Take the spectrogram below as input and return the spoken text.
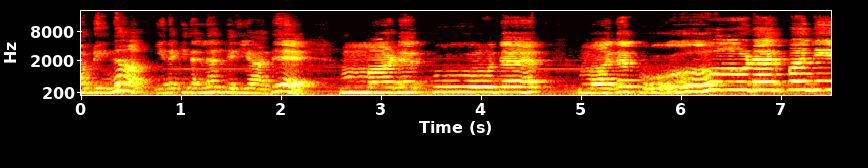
அப்படின்னா எனக்கு இதெல்லாம் தெரியாது மடக்கூத மத கூடற்பதி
